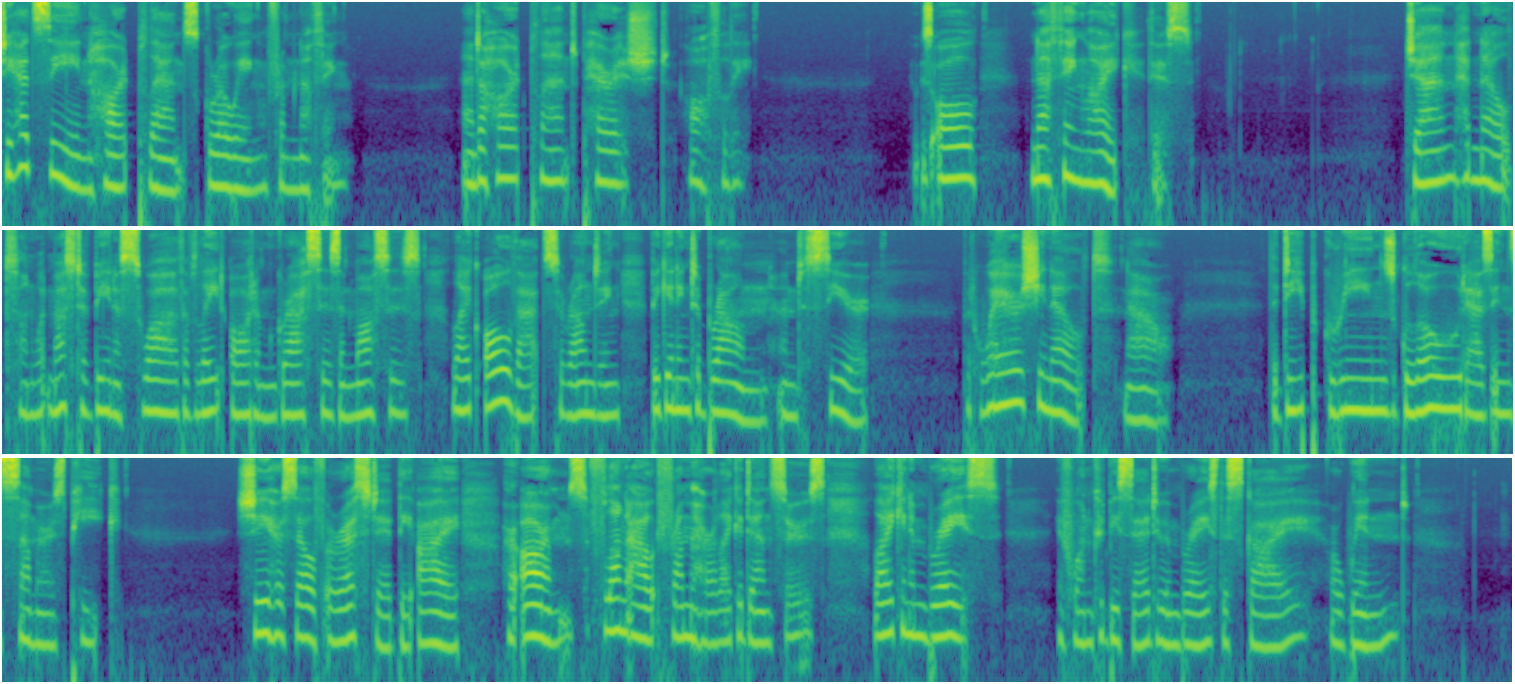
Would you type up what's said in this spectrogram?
She had seen heart plants growing from nothing, and a heart plant perished awfully. It was all nothing like this. Jann had knelt on what must have been a swath of late autumn grasses and mosses, like all that surrounding, beginning to brown and sear. But where she knelt now, the deep greens glowed as in summer's peak. She herself arrested the eye, her arms flung out from her like a dancer's, like an embrace, if one could be said to embrace the sky or wind.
